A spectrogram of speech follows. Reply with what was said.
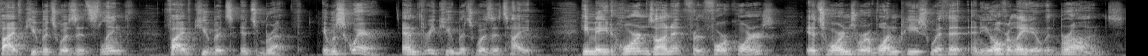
Five cubits was its length, five cubits its breadth. It was square, and three cubits was its height. He made horns on it for the four corners. Its horns were of one piece with it, and he overlaid it with bronze.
